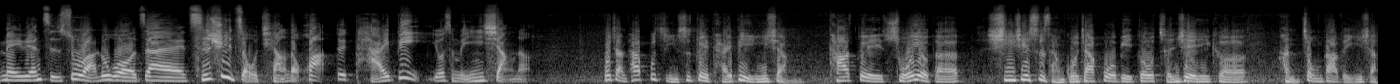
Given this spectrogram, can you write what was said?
美元指数啊，如果在持续走强的话，对台币有什么影响呢？我想它不仅是对台币影响，它对所有的新兴市场国家货币都呈现一个很重大的影响，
